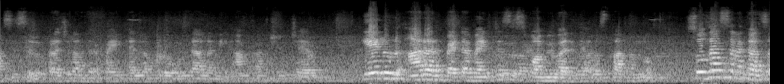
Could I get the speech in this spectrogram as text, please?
ఆశీస్సులు ప్రజలందరిపై ఎల్లప్పుడూ ఉండాలని ఆకాంక్షించారు. ఏలూరు ఆర్ఆర్పేట వెంకటేశ్వర స్వామి వారి దేవస్థానంలో సుదర్శన కలస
